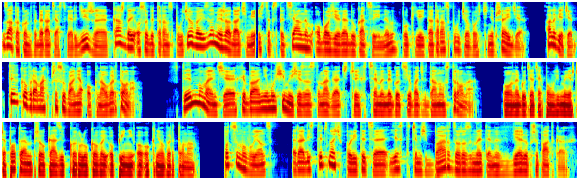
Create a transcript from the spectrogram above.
Za to Konfederacja stwierdzi, że każdej osobie transpłciowej zamierza dać miejsce w specjalnym obozie reedukacyjnym, póki jej ta transpłciowość nie przejdzie. Ale wiecie, tylko w ramach przesuwania okna Overtona. W tym momencie chyba nie musimy się zastanawiać, czy chcemy negocjować w daną stronę. O negocjacjach pomówimy jeszcze potem przy okazji korolukowej opinii o oknie Overtona. Podsumowując, realistyczność w polityce jest czymś bardzo rozmytym w wielu przypadkach,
